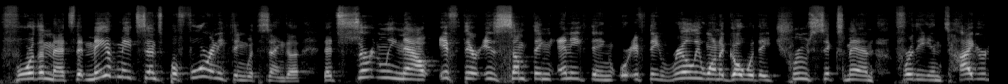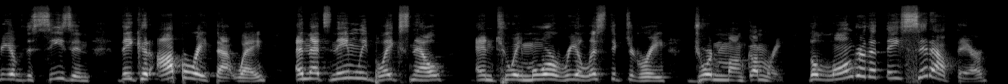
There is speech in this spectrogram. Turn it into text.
for the Mets, that may have made sense before anything with Senga, that certainly now, if there is something, anything, or if they really want to go with a true six man for the entirety of the season, they could operate that way. And that's namely Blake Snell, and to a more realistic degree, Jordan Montgomery. The longer that they sit out there,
